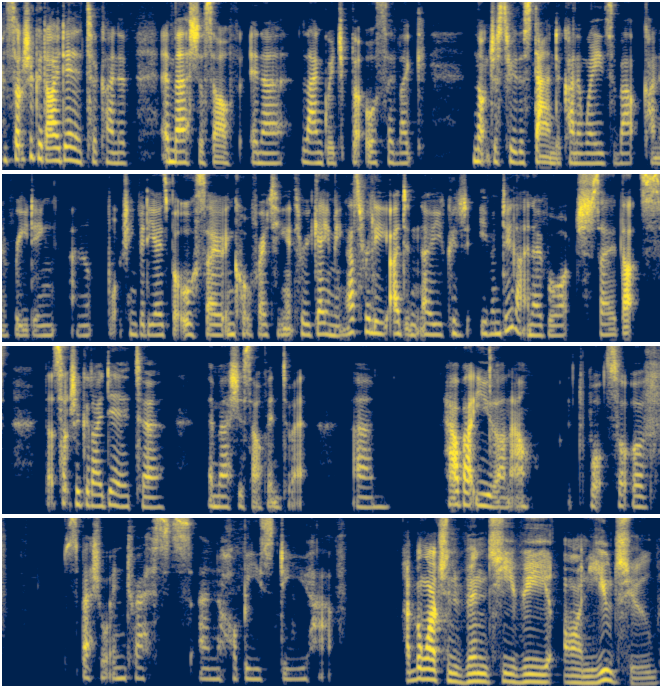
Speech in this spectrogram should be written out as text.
it's such a good idea to kind of immerse yourself in a language but also like not just through the standard kind of ways about kind of reading and watching videos but also incorporating it through gaming that's really i didn't know you could even do that in overwatch so that's that's such a good idea to immerse yourself into it um how about you Lionel? what sort of special interests and hobbies do you have I've been watching Vin TV on YouTube,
